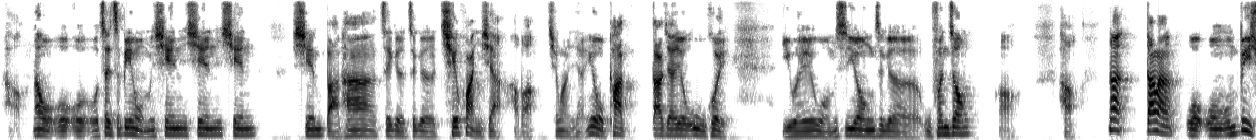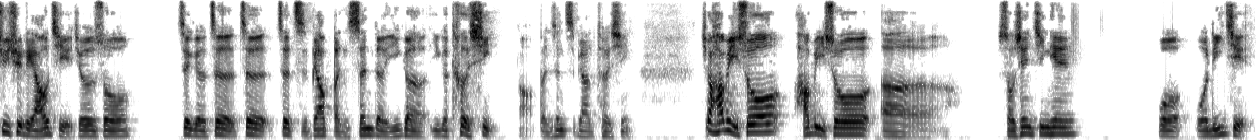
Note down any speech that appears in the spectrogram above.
好，那我我我我在这边我们先先先先把它这个这个切换一下，好不好？切换一下，因为我怕大家又误会。以为我们是用这个五分钟哦，好，那当然我我我们必须去了解，就是说这个这这这指标本身的一个一个特性啊，本身指标的特性，就好比说，好比说，呃，首先今天我我理解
